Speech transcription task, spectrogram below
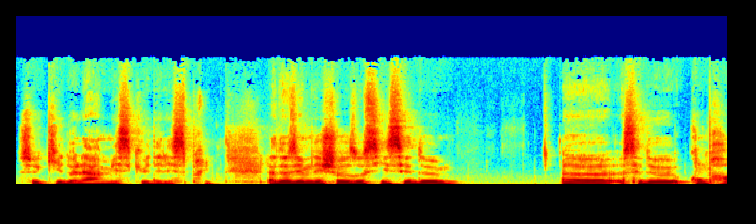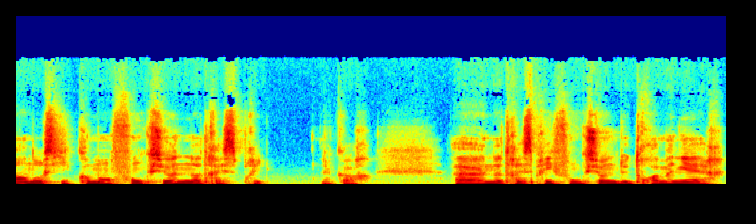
ce qui est de l'âme et ce qui est de l'esprit. La deuxième des choses aussi, c'est de, euh, de comprendre aussi comment fonctionne notre esprit, d'accord? Euh, notre esprit fonctionne de trois manières.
